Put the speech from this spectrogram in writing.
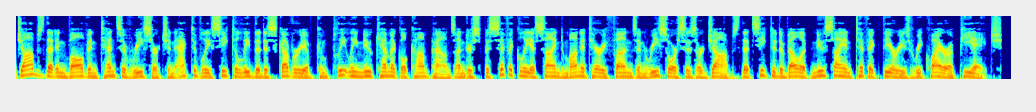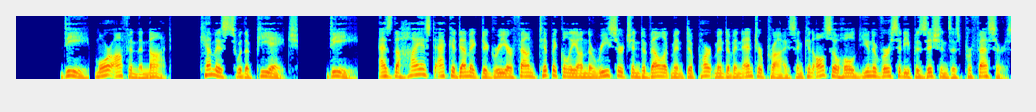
Jobs that involve intensive research and actively seek to lead the discovery of completely new chemical compounds under specifically assigned monetary funds and resources or jobs that seek to develop new scientific theories require a Ph.D., more often than not. Chemists with a Ph.D as the highest academic degree are found typically on the research and development department of an enterprise and can also hold university positions as professors.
